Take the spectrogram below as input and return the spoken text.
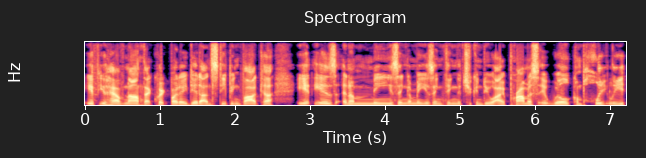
if you have not, that quick bite I did on steeping vodka. It is an amazing, amazing thing that you can do. I promise it will completely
